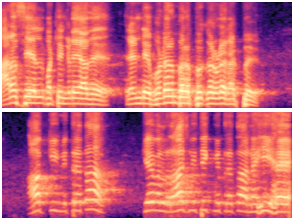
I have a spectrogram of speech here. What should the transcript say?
அரசியல் மட்டும் கிடையாது ரெண்டு உடன்பிறப்புகளோட நட்பு आपकी मित्रता केवल राजनीतिक मित्रता नहीं है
